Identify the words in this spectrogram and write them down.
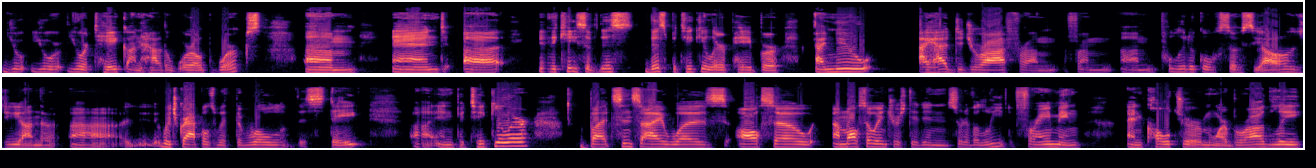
your your your take on how the world works. Um, and uh, in the case of this this particular paper, I knew I had to draw from from um, political sociology on the uh, which grapples with the role of the state uh, in particular. But since I was also I'm also interested in sort of elite framing and culture more broadly,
